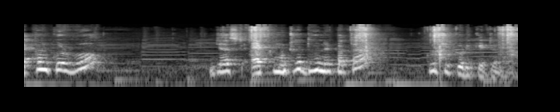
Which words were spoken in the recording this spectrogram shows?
এখন করব জাস্ট এক মুঠো ধনে পাতা কুচি করে কেটে নেব।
